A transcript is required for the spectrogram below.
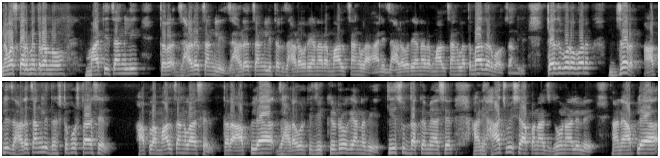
नमस्कार मित्रांनो माती चांगली तर झाडं चांगली. झाडं चांगली तर झाडावर येणारा माल चांगला आणि झाडावर येणारा माल चांगला तर बाजारभाव चांगले. त्याचबरोबर जर आपली झाडं चांगली धष्टपुष्ट असेल आपला माल चांगला असेल तर आपल्या झाडावरती जी किडरोग रोग नदी ती सुद्धा कमी असेल. आणि हाच विषय आपण आज घेऊन आलेलो आहे. आणि आपल्या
